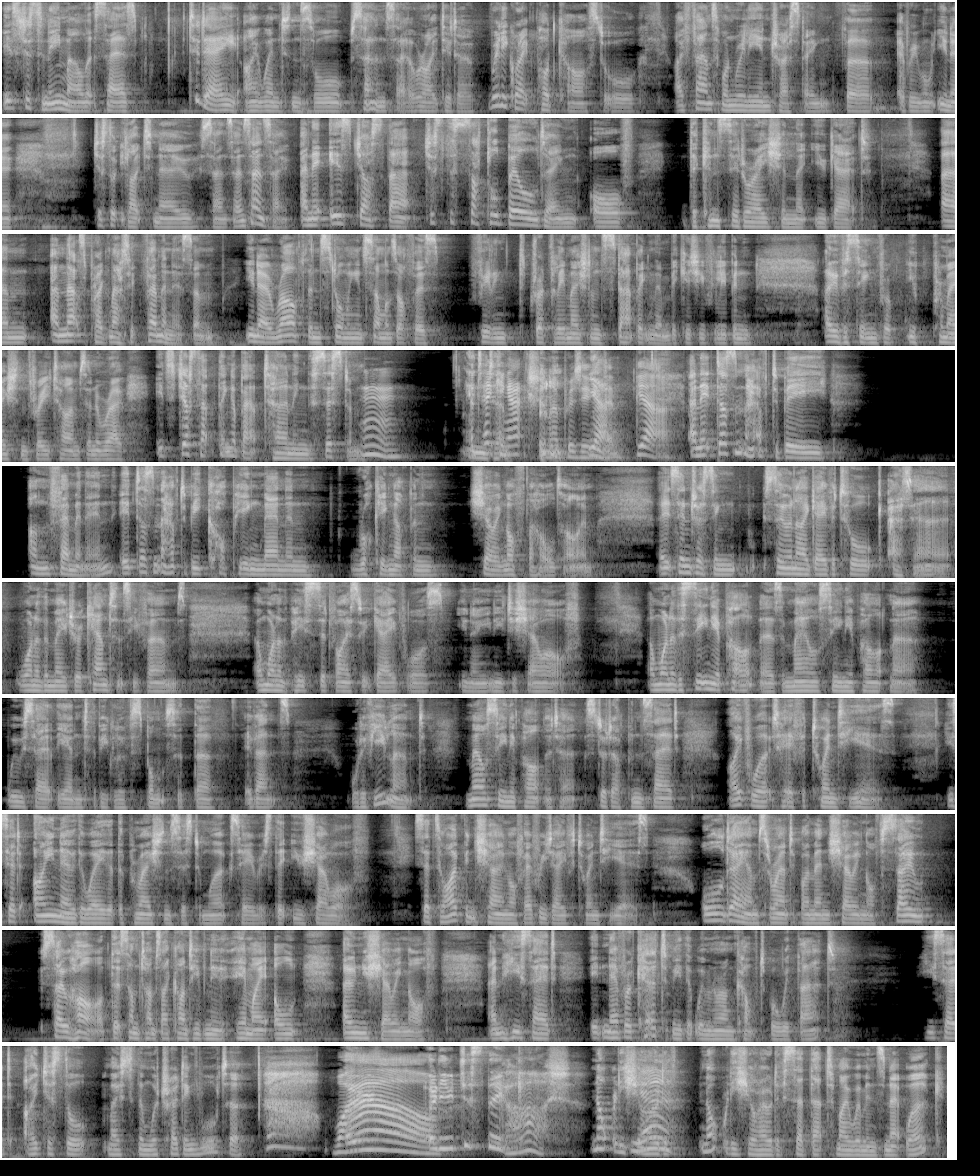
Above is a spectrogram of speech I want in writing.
It's just an email that says. Today I went and saw so and so, or I did a really great podcast, or I found someone really interesting for everyone, you know, just thought you'd like to know so and so and so and so. And it is just that, just the subtle building of the consideration that you get. Um, and that's pragmatic feminism you know, rather than storming into someone's office feeling dreadfully emotional and stabbing them because you feel you've been overseen for your promotion three times in a row. It's just that thing about turning the system. Mm. And taking action, I presume. Yeah. Yeah. And it doesn't have to be unfeminine. It doesn't have to be copying men and rocking up and showing off the whole time. It's interesting. Sue and I gave a talk at uh, one of the major accountancy firms and one of the pieces of advice we gave was, you know, you need to show off. And one of the senior partners, a male senior partner, we would say at the end to the people who've sponsored the events, what have you learnt? The male senior partner stood up and said, I've worked here for 20 years. He said, I know the way that the promotion system works here is that you show off. He said, so I've been showing off every day for 20 years. All day I'm surrounded by men showing off so so hard that sometimes I can't even hear my own showing off. And he said, It never occurred to me that women are uncomfortable with that. He said, I just thought most of them were treading water. wow. And you just think, gosh. Not really sure. Yeah. I would have, not really sure I would have said that to my women's network.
